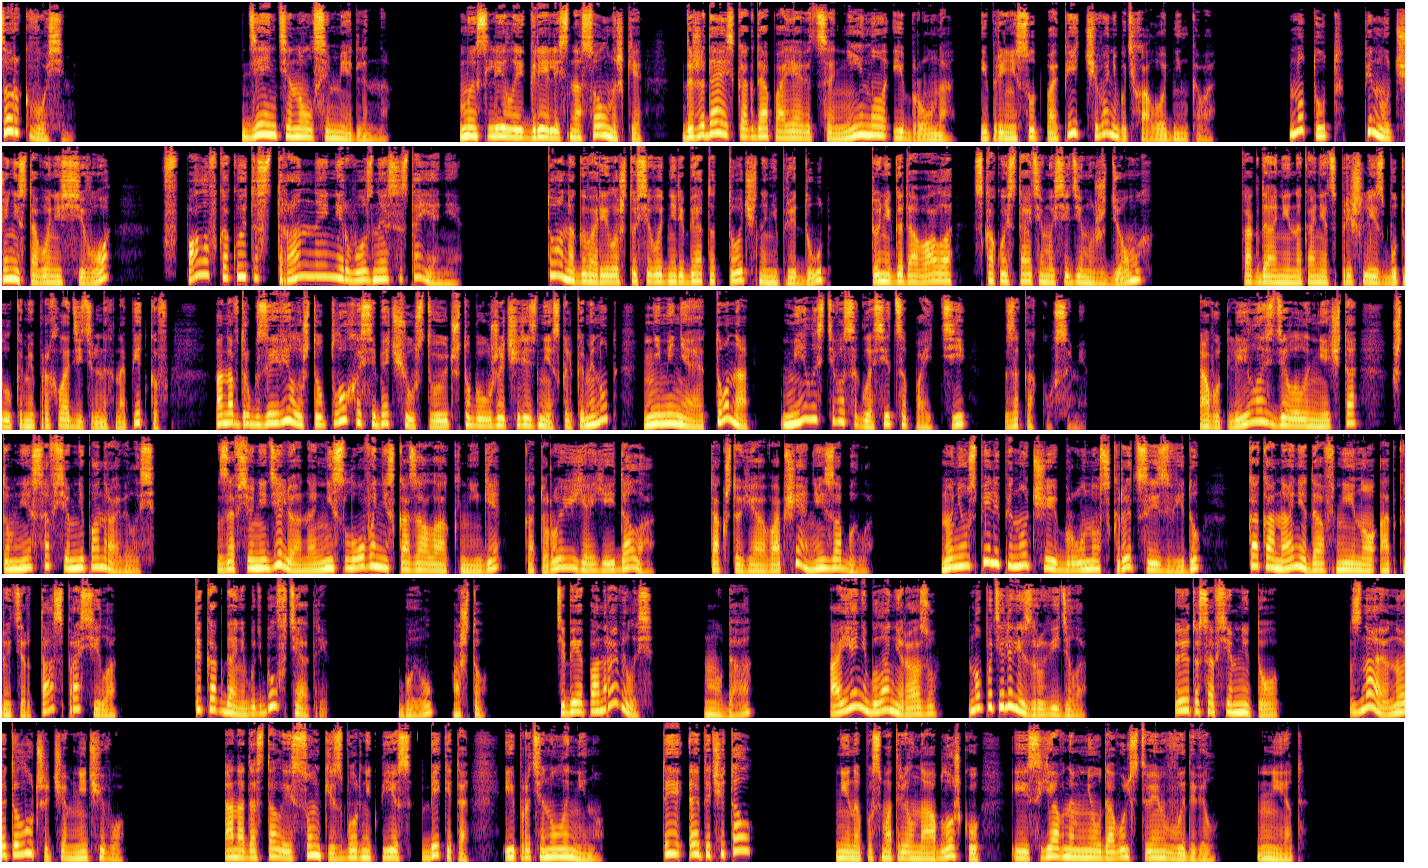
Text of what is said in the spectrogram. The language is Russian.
48. День тянулся медленно. Мы с Лилой грелись на солнышке, дожидаясь, когда появятся Нино и Бруно и принесут попить чего-нибудь холодненького. Но тут Пинуччи ни с того ни с сего впала в какое-то странное нервозное состояние. То она говорила, что сегодня ребята точно не придут, то негодовала, с какой стати мы сидим и ждем их. Когда они, наконец, пришли с бутылками прохладительных напитков, она вдруг заявила, что плохо себя чувствует, чтобы уже через несколько минут, не меняя тона, милостиво согласиться пойти за кокосами. А вот Лила сделала нечто, что мне совсем не понравилось. За всю неделю она ни слова не сказала о книге, которую я ей дала, так что я вообще о ней забыла. Но не успели Пинуччи и Бруно скрыться из виду, как она, не дав Нино открыть рта, спросила, «Ты когда-нибудь был в театре?» «Был. А что?» «Тебе понравилось?» «Ну да». «А я не была ни разу, но по телевизору видела». «Это совсем не то. Знаю, но это лучше, чем ничего». Она достала из сумки сборник пьес Беккета и протянула Нину. «Ты это читал?» Нина посмотрел на обложку и с явным неудовольствием выдавил. «Нет».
